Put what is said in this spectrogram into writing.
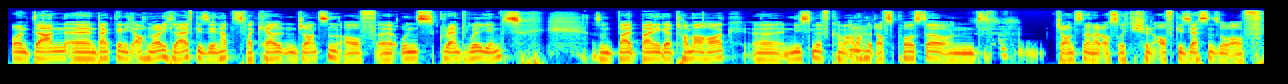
Und dann äh, ein Dank, den ich auch neulich live gesehen habe, das war Kelton Johnson auf äh, uns Grant Williams, also ein beidbeiniger Tomahawk. Äh, Neesmith kam auch mhm. noch mit aufs Poster und Johnson dann halt auch so richtig schön aufgesessen, so auf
